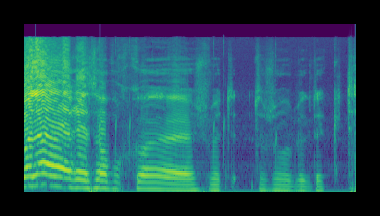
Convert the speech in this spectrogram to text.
Voilà la raison pourquoi euh, je mets toujours au bloc de cuta.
